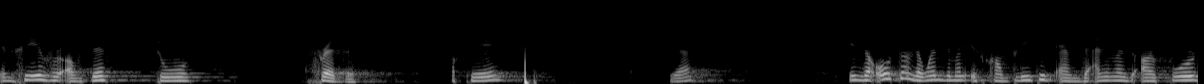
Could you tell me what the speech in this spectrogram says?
in favor of death to Frederick. Okay? Yes? In the autumn, the windmill is completed and the animals are poor,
